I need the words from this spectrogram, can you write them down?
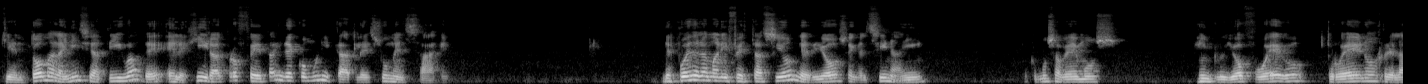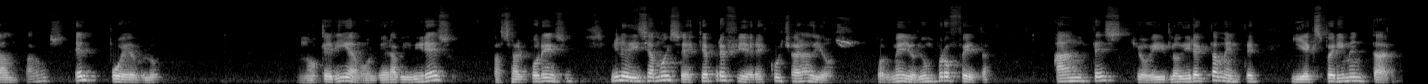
quien toma la iniciativa de elegir al profeta y de comunicarle su mensaje. Después de la manifestación de Dios en el Sinaí, como sabemos incluyó fuego, truenos, relámpagos, el pueblo no quería volver a vivir eso, pasar por eso, y le dice a Moisés que prefiere escuchar a Dios por medio de un profeta antes que oírlo directamente y experimentar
